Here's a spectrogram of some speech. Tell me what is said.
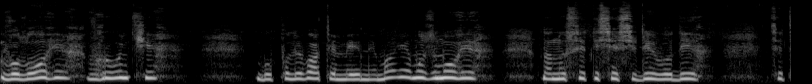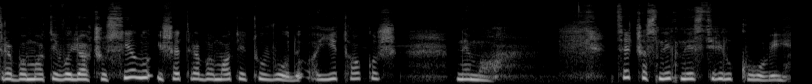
вологи в ґрунті, бо поливати ми не маємо змоги наноситися сюди води. Це треба мати волячу силу і ще треба мати ту воду, а її також нема. Це часник не стрілковий.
